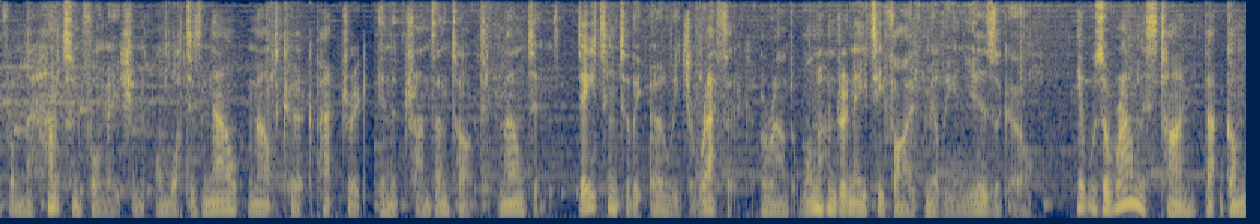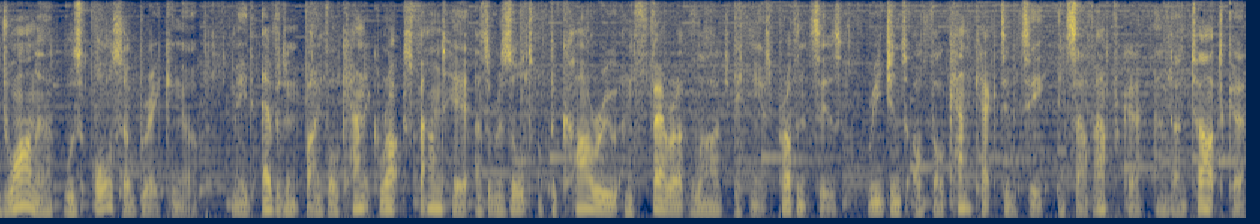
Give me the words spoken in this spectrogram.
from the Hanson Formation on what is now Mount Kirkpatrick in the Transantarctic Mountains, dating to the early Jurassic, around 185 million years ago. It was around this time that Gondwana was also breaking up, made evident by volcanic rocks found here as a result of the Karoo and Ferrar large igneous provinces, regions of volcanic activity in South Africa and Antarctica,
